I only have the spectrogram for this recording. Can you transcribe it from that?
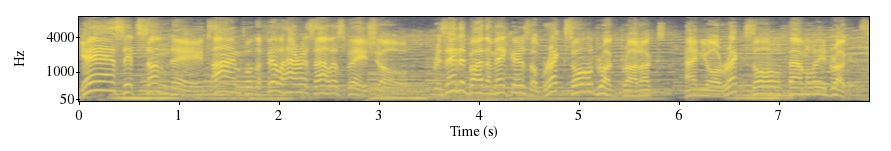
Yes, it's Sunday, time for the Phil Harris Alice Faye Show, presented by the makers of Rexall Drug Products and your Rexall family druggist.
